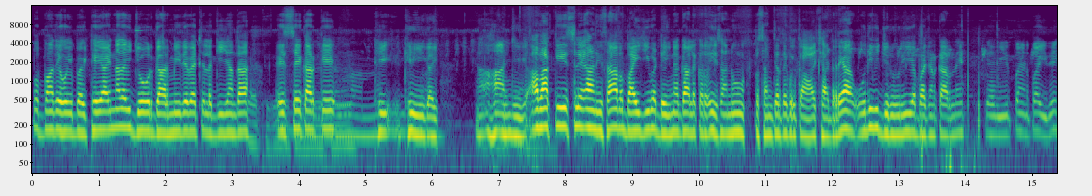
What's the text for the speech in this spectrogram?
ਪੱਬਾਂ ਦੇ ਹੋਏ ਬੈਠੇ ਆ। ਇਹਨਾਂ ਦਾ ਵੀ ਜ਼ੋਰ ਗਰਮੀ ਦੇ ਵਿੱਚ ਲੱਗੀ ਜਾਂਦਾ। ਇਸੇ ਕਰਕੇ ਠੀਕ ਠੀਕ ਆ ਜੀ। ਹਾਂਜੀ। ਆ ਬਾਕੀ ਸਲਿਆਣੀ ਸਾਹਿਬ, ਬਾਈ ਜੀ ਵੱਡੇ ਜੀ ਨਾਲ ਗੱਲ ਕਰੋ। ਜੀ ਸਾਨੂੰ ਪਸੰਜਰ ਤੇ ਕੋਈ ਕਾਲ ਛੱਡ ਰਿਹਾ। ਉਹਦੀ ਵੀ ਜ਼ਰੂਰੀ ਆ ਬਚਨ ਕਰਨੇ ਤੇ ਵੀਰ ਭੈਣ ਭਾਈ ਦੇ।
